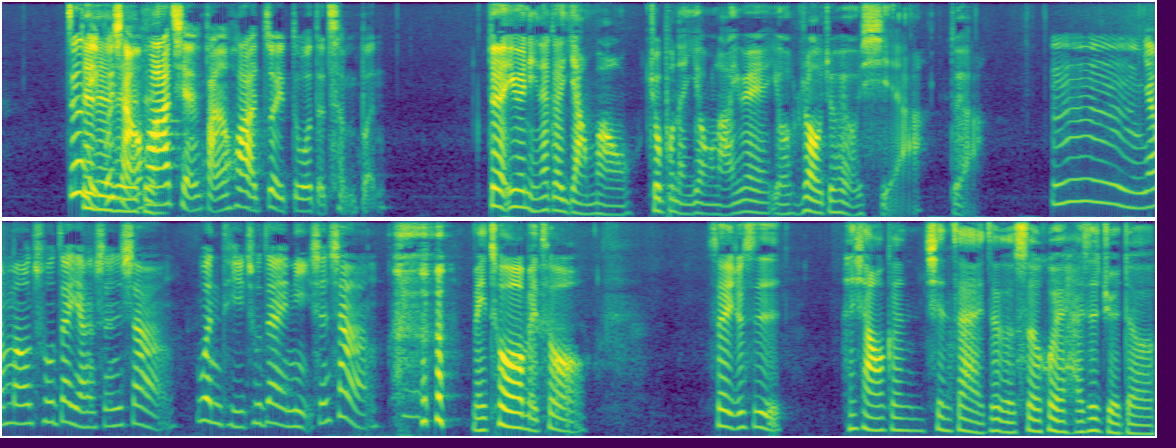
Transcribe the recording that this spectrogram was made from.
就是你不想花钱，反而花了最多的成本。对，因为你那个羊毛就不能用啦，因为有肉就会有血啊，对啊。嗯，羊毛出在羊身上，问题出在你身上。没错，没错。所以就是很想要跟现在这个社会，还是觉得，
